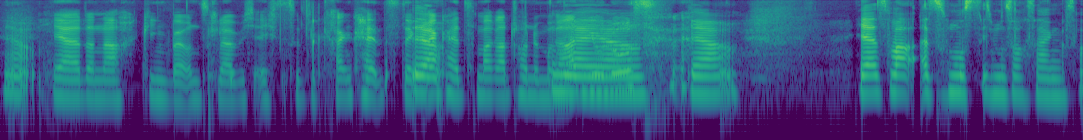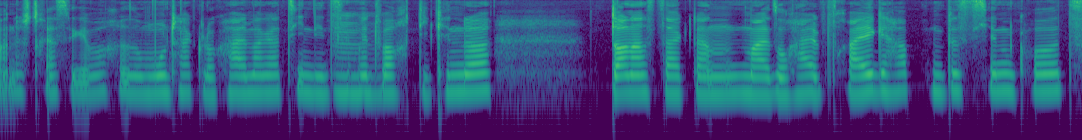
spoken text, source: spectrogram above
ja. Ja, danach ging bei uns, glaube ich, echt so die Krankheits-, der Ja. Krankheitsmarathon im Radio ja, los. Ja. Ja, es war, also ich muss, ich muss auch sagen, es war eine stressige Woche. So Montag Lokalmagazin, Dienstag, Mhm. Mittwoch die Kinder. Donnerstag dann mal so halb frei gehabt, ein bisschen kurz.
